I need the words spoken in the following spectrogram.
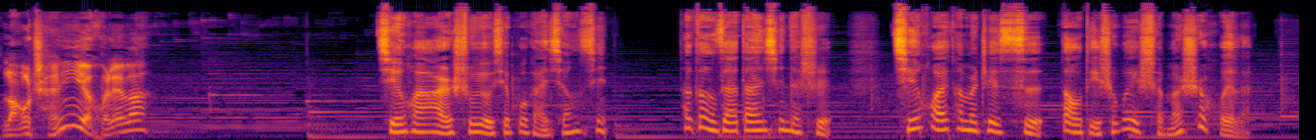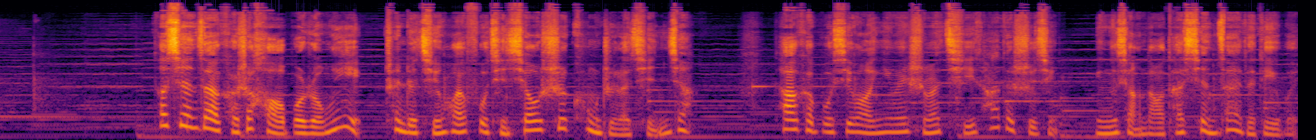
老陈也回来了？”秦淮二叔有些不敢相信，他更加担心的是，秦淮他们这次到底是为什么事回来？他现在可是好不容易趁着秦淮父亲消失控制了秦家，他可不希望因为什么其他的事情影响到他现在的地位。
